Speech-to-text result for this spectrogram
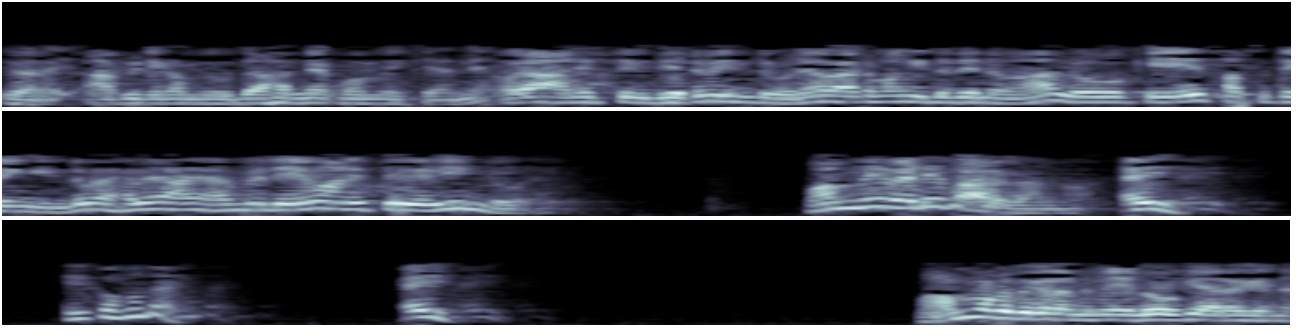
ඉවරයි. අපි නිකන් මේ උදාහරණයක් මම කියන්නේ. ඔයා අනිත්‍ය විදිහටම ඉන්න ඕනේ. ඔයාට මම ඉඩ දෙනවා. ලෝකයේ සතුටෙන් ඉන්න. හැබැයි හැම වෙලේම අනිත්‍ය වෙවි ඉන්න ඕනේ. මම මේ වැඩේ බාර ගන්නවා. ඇයි? ඒක හොඳයි. ඇයි? මම මොකද කරන්නේ මේ ලෝකේ අරගෙන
